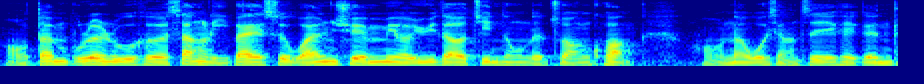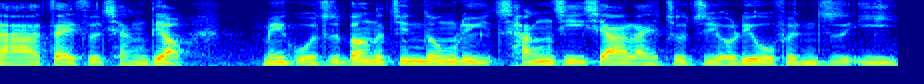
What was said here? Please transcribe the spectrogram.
哦，但不论如何，上个礼拜是完全没有遇到进洞的状况。哦，那我想这也可以跟大家再次强调，美国职棒的进洞率长期下来就只有六分之一。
